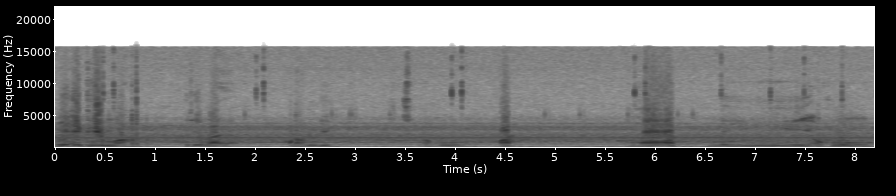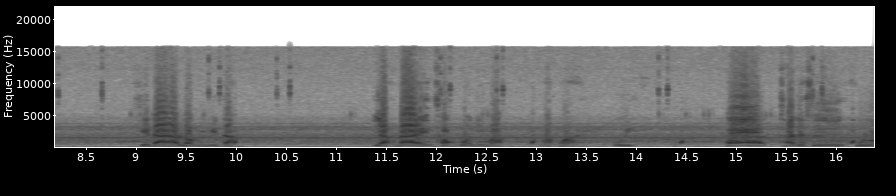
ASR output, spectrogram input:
เฮ้ยไอเทมเหรอไอเทมอะไรอะลองดูดิ โอ้โหฮอตฮอตนี่โอ้โหเสียดายครับเราไม่มีตังอยากได้สองตัวนี้มากมากมายอุ้ยเอ่อถ้าจะซื้อคูโร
